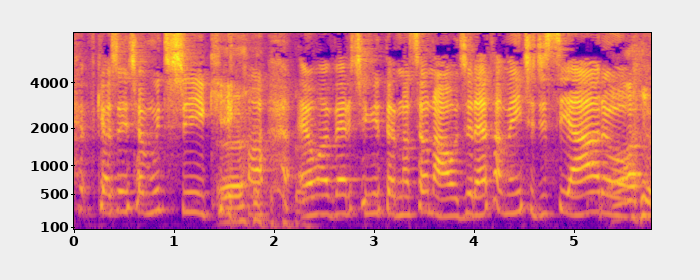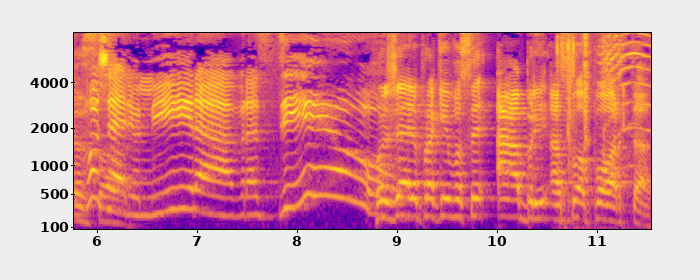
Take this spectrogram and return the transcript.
porque a gente é muito chique. É, é uma Bertinha internacional, diretamente de Seattle. Olha Rogério só. Lira, Brasil! Rogério, para quem você abre a sua porta?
